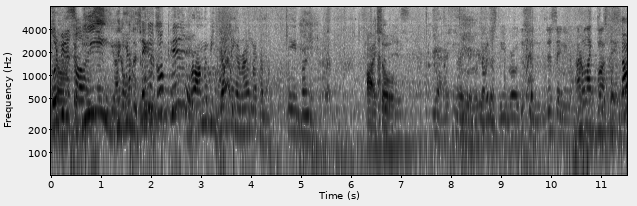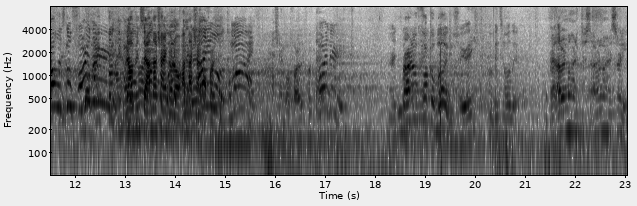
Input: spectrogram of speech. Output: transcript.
What if we just saw it? Nigga, go piss. Bro, I'm gonna be jumping around like a big bunny. Alright, so. Yeah, I think Can we just leave, bro? This is this ain't even. I don't like bugs. No, let's go farther. No, Vincent, I'm not trying to go no. I'm not trying to go farther. come on. I'm not trying to go farther. Fuck that. Farther. Bro, I don't fuck with bugs. Are you ready? Oh, Vince, hold it. Right, I don't know how to just. I don't know how to start it.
